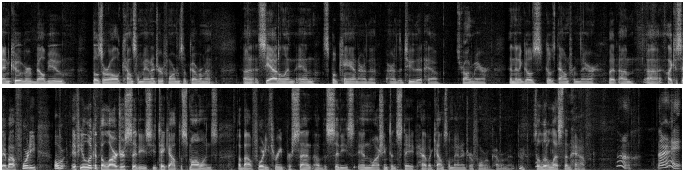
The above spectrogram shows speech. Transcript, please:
Vancouver, Bellevue, those are all council manager forms of government. Uh, Seattle and, and Spokane are the are the two that have strong mayor, and then it goes goes down from there. But um, uh, like I say, about forty over. If you look at the larger cities, you take out the small ones. About forty three percent of the cities in Washington State have a council manager form of government. So a little less than half. Oh, All right.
